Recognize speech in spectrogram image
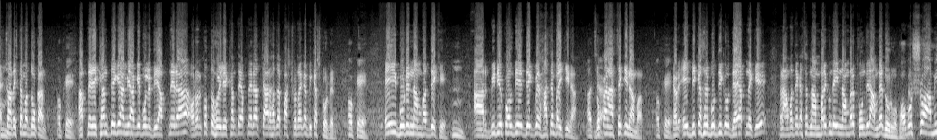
একশো আঠাশটা আমার দোকান। ওকে। আপনার এখান থেকে আমি আগে বলে দিই আপনারা অর্ডার করতে হইলে এখান থেকে আপনারা চার হাজার পাঁচশো টাকা বিকাশ করবেন। ওকে। এই বোর্ডের নাম্বার দেখে আর ভিডিও কল দিয়ে দেখবেন হাসেম ভাই কিনা আচ্ছা। দোকান আছে কিনা আমার। কারণ এই বিকাশের বুদ্ধি কেউ দেয় আপনাকে কারণ আমাদের কাছে নাম্বার কিন্তু এই নাম্বারে ফোন দিলে আমরা ধরবো অবশ্য আমি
